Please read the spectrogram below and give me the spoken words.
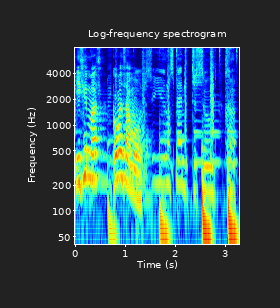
Y sin más, comenzamos.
